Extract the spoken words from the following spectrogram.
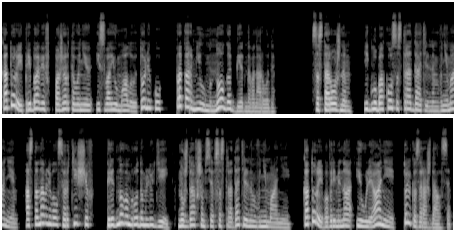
который, прибавив к пожертвованию и свою малую толику, прокормил много бедного народа. С осторожным и глубоко сострадательным вниманием останавливался Ртищев перед новым родом людей, нуждавшимся в сострадательном внимании, который во времена Иулиании только зарождался.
